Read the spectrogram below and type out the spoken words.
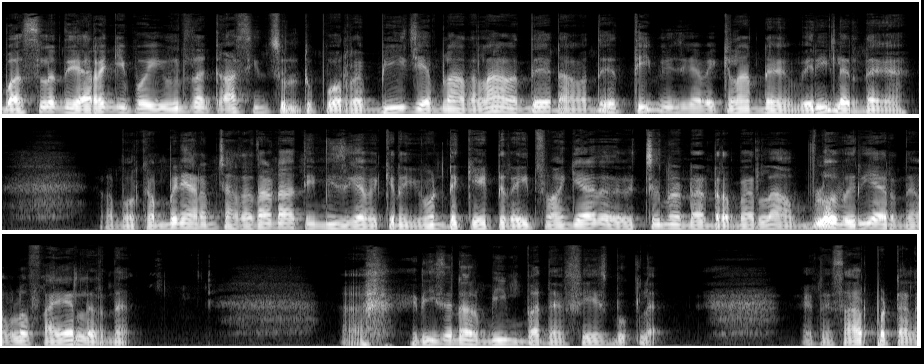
பஸ்ஸில் இறங்கி போய் இவர் தான் காசின்னு சொல்லிட்டு போடுற பிஜிஎம்லாம் அதெல்லாம் வந்து நான் வந்து தீ மியூசிக்காக வைக்கலான்னு வெறியில் இருந்தேங்க. நம்ம ஒரு கம்பெனி ஆரம்பித்து அதை தான்டா தீ மியூசிக்காக வைக்கணும். இவன்கிட்ட கேட்டு ரைட்ஸ் வாங்கியாவது அதை வச்சுக்கணுன்டான்ற மாதிரிலாம் அவ்வளோ வெறியாக இருந்தேன். அவ்வளோ ஃபயரில் இருந்தேன். ரீசெண்டாக ஒரு மீம் பார்த்தேன் ஃபேஸ்புக்கில் இந்த சார்பட்டால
